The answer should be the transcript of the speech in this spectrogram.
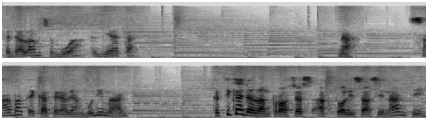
ke dalam sebuah kegiatan. Nah, sahabat EKTL yang budiman, ketika dalam proses aktualisasi nanti,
